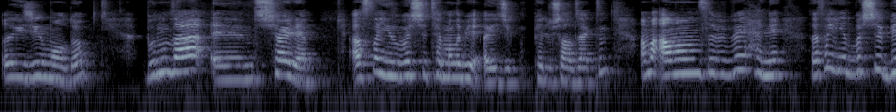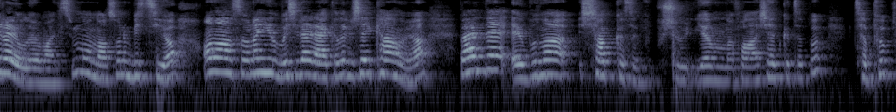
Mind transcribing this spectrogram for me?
Ayıcığım oldu. Bunu da e, şöyle aslında yılbaşı temalı bir ayıcık peluş alacaktım. Ama almamın sebebi hani zaten yılbaşı bir ay oluyor maksimum. Ondan sonra bitiyor. Ondan sonra yılbaşı ile alakalı bir şey kalmıyor. Ben de e, buna şapka takıp şu yanına falan şapka takıp tapıp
